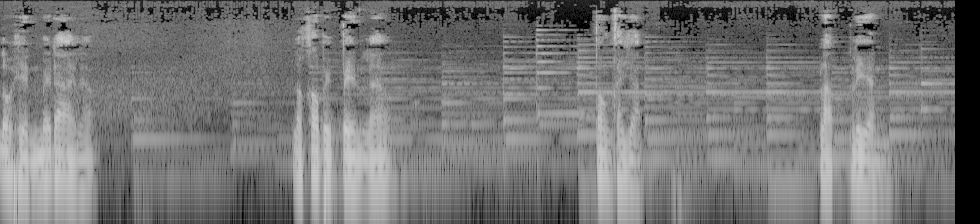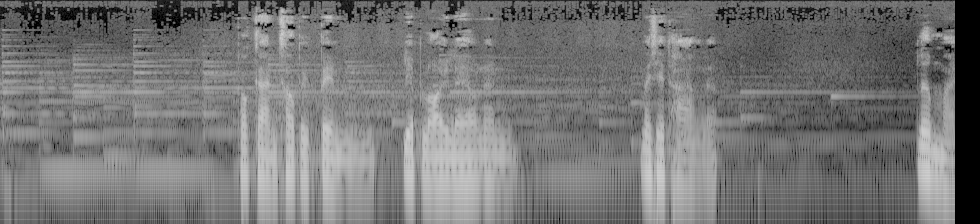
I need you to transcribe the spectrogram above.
เราเห็นไม่ได้แล้ว เราเข้าไปเป็นแล้ว ต้องขยับ ปรับเปลี่ยน เพราะการเข้าไปเป็นเรียบร้อยแล้วนั่น ไม่ใช่ทางแล้ว เริ่มใหม่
